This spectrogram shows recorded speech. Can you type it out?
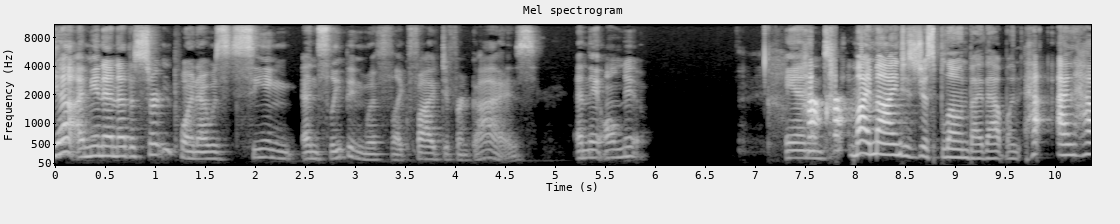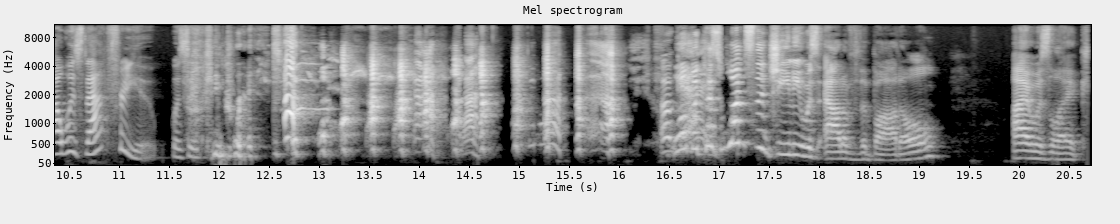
Yeah, I mean, and at a certain point, I was seeing and sleeping with like five different guys, and they all knew. And How- how- my mind is just blown by that one. How, and how was that for you? Was it great. Well, because once the genie was out of the bottle, I was like,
